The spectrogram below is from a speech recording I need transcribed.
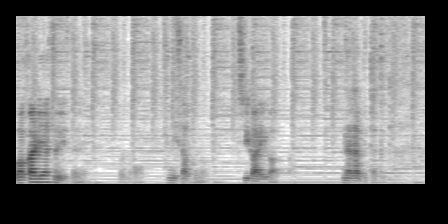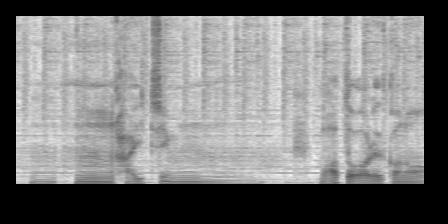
分かりやすいですよね。その2作の違いが並べた時。うん、うん配置うんまああとはあれかな。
